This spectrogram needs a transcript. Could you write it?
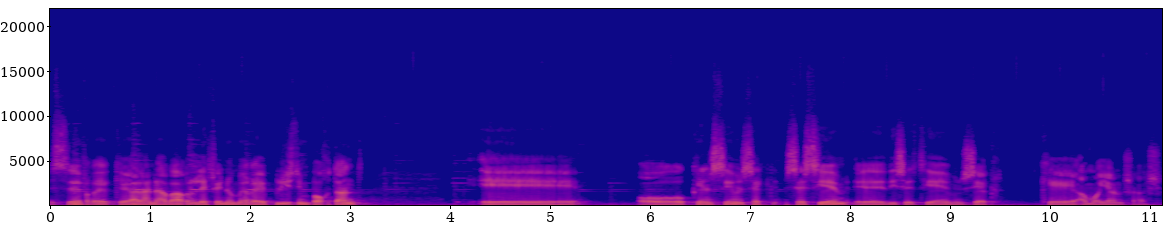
C'est vrai qu'à la Navarre, le phénomène est plus important et au XVe, XVIe et XVIIe siècle qu'au Moyen Âge.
